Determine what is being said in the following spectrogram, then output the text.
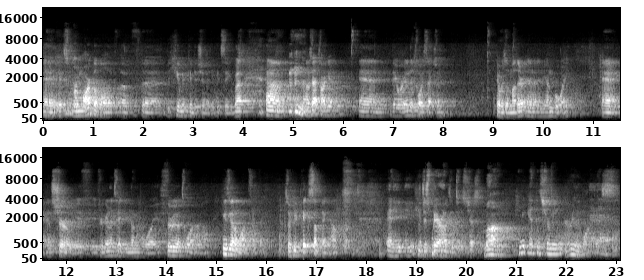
and it's remarkable of, of the, the, human condition that you can see. But um, I was at Target, and they were in the toy section. There was a mother and a young boy, and, and surely, if, if you're going to take a young boy through a toy aisle, he's going to want something. So he picks something out, and he, he just bear hugs it to his chest. Mom, can you get this for me? I really want this.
